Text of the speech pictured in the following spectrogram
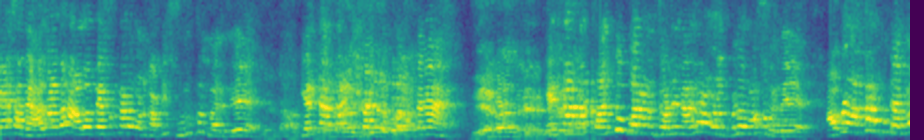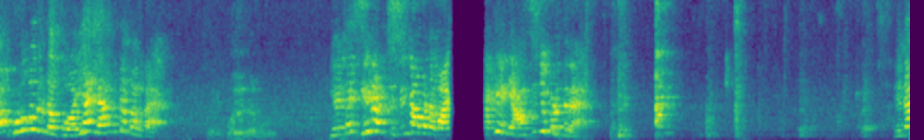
பேசாத. அதனாலதான் அவ பேசுறதுனால உனக்கு அப்படியே சுருக்குன்னு வருது. என்ன வந்து போறேன்னு சொன்னனால அவனுக்கு இவ்வளவு ரோசம் வருது. அவ்வளவு அக்கா கூட்டாம குடும்பத்துக்கிட்ட போய் ஏன் என்கிட்ட வர்ற. என்ன சீரடிச்சு சின்னாமட வாங்கி நீ அசிங்கப்படுத்துற? என்ன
